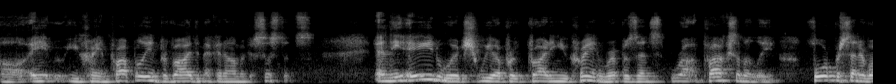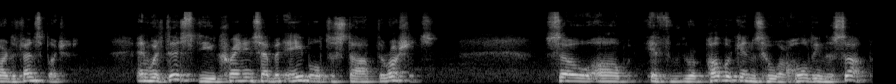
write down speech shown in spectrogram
uh, Ukraine properly and provide them economic assistance. And the aid which we are providing Ukraine represents approximately 4% of our defense budget. And with this, the Ukrainians have been able to stop the Russians. So uh, if the Republicans who are holding this up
